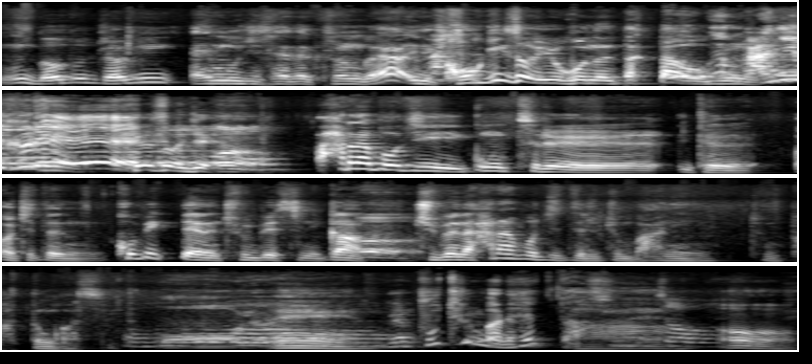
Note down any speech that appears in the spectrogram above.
음, 너도 저기 애무지 세대 그런 거야? 이제 거기서 요거는 딱 따오고 어, 아니, 그래. 네, 그래서 이제 어. 할아버지 꽁트를 그 어쨌든 코빅 때는 준비했으니까 어. 주변에 할아버지들을 좀 많이 좀 봤던 것 같습니다. 오, 야. 네. 그냥 붙을만 했다. 진짜. 어.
